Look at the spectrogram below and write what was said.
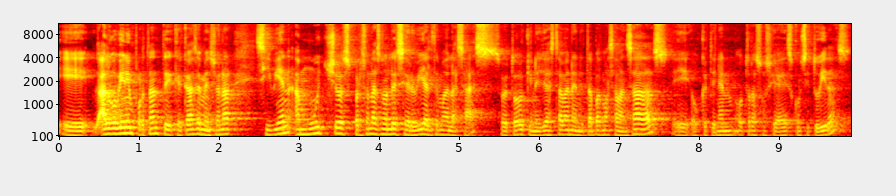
eh, algo bien importante que acabas de mencionar, si bien a muchas personas no les servía el tema de las SaaS, sobre todo quienes ya estaban en etapas más avanzadas eh, o que tenían otras sociedades constituidas,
